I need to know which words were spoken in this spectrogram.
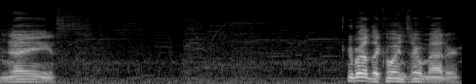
Nice. About the coins don't matter?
